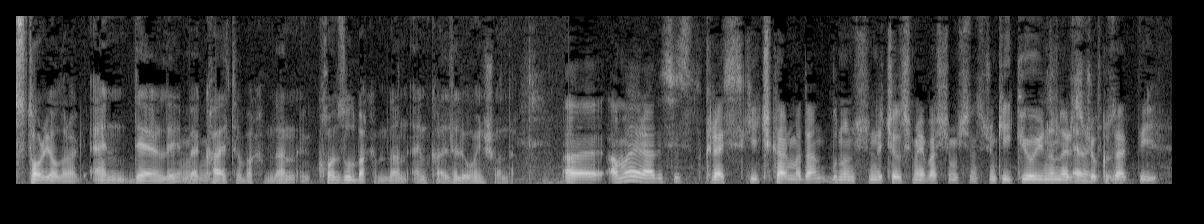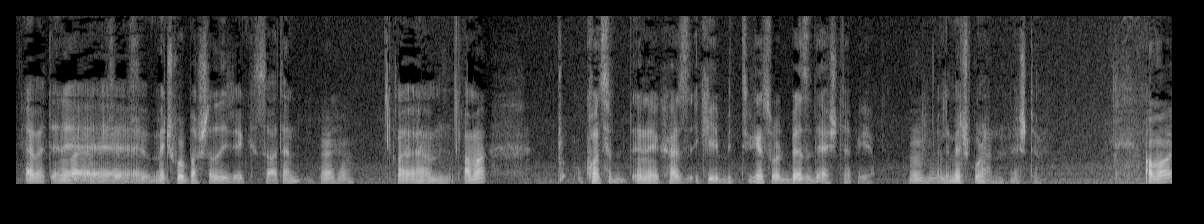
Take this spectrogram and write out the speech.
story olarak en değerli ve kalite bakımından konzol bakımından en kaliteli oyun şu anda. Ee, ama herhalde siz Crysis 2'yi çıkarmadan bunun üstünde çalışmaya başlamışsınız. Çünkü iki oyunun arası Evet. çok uzak değil. Evet yani e, çalışıyor. mecbur başladık zaten. Hı hı. E, ama konsept yani Crysis 2 bittikten sonra biraz değişti tabii. hı. Yani mecburen değişti. Ama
